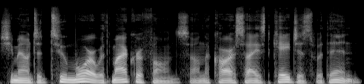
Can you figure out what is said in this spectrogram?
She mounted two more with microphones on the car sized cages within.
